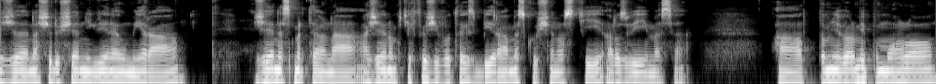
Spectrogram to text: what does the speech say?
že naše duše nikdy neumírá, že je nesmrtelná a že jenom v těchto životech sbíráme zkušenosti a rozvíjíme se. A to mě velmi pomohlo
